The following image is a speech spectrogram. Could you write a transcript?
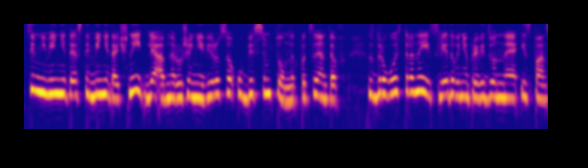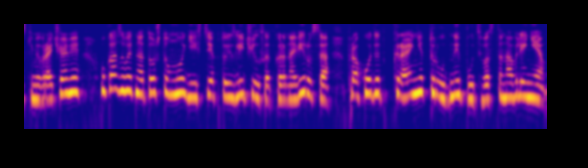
Тем не менее, тесты менее точны для обнаружения вируса у бессимптомных пациентов. С другой стороны, исследование, проведенное испанскими врачами, указывает на то, что многие из тех, кто излечился от коронавируса, проходят крайне трудный путь восстановления.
